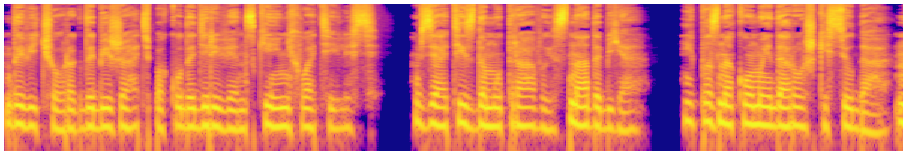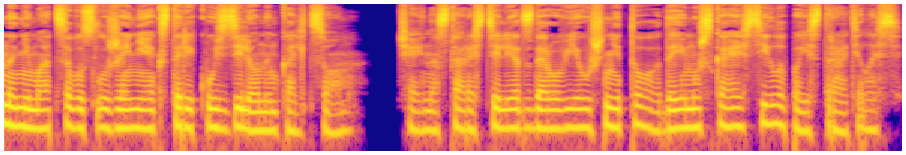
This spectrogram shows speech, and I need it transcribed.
До вечерок добежать, покуда деревенские не хватились взять из дому травы, снадобья и по знакомой дорожке сюда наниматься в услужение к старику с зеленым кольцом. Чай на старости лет здоровье уж не то, да и мужская сила поистратилась.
